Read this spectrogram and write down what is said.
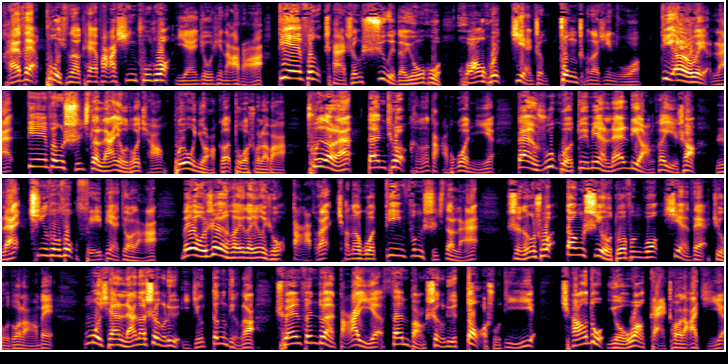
还在不停的开发新出装，研究新打法。巅峰产生虚伪的拥护，黄昏见证忠诚的信徒。第二位蓝，巅峰时期的蓝有多强，不用鸟哥多说了吧？吹的蓝单挑可能打不过你，但如果对面来两个以上，蓝轻松松随便吊打，没有任何一个英雄打团抢到过巅峰时期的澜。只能说当时有多风光，现在就有多狼狈。目前澜的胜率已经登顶了全分段打野三榜胜率倒数第一，强度有望赶超妲己。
